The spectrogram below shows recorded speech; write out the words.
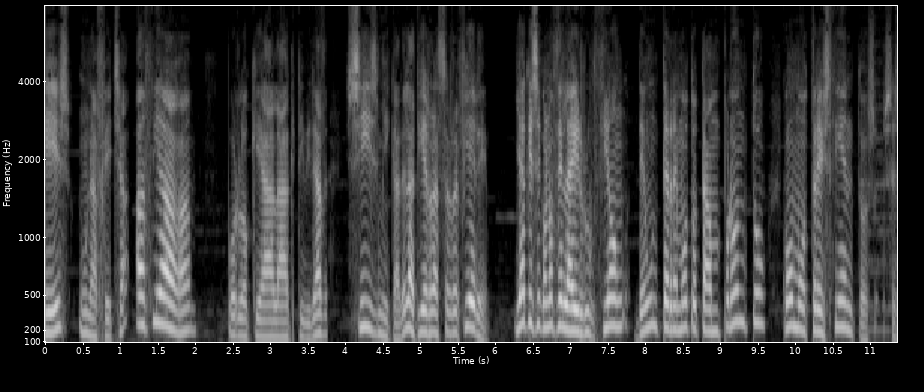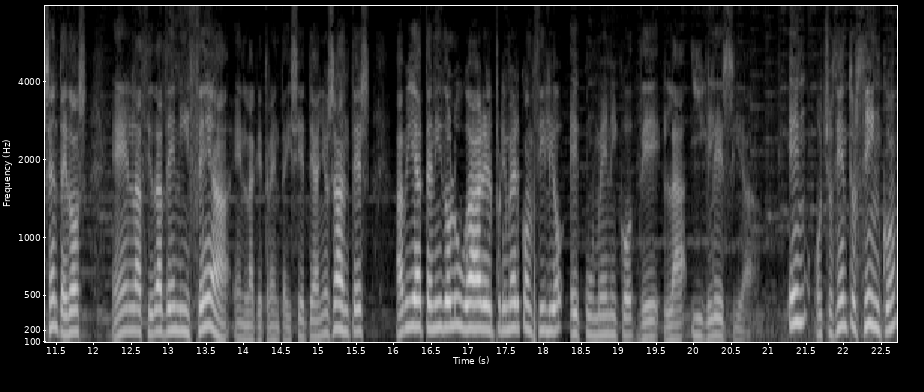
es una fecha aciaga por lo que a la actividad sísmica de la Tierra se refiere, ya que se conoce la irrupción de un terremoto tan pronto como 362 en la ciudad de Nicea, en la que 37 años antes había tenido lugar el primer concilio ecuménico de la Iglesia. En 805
